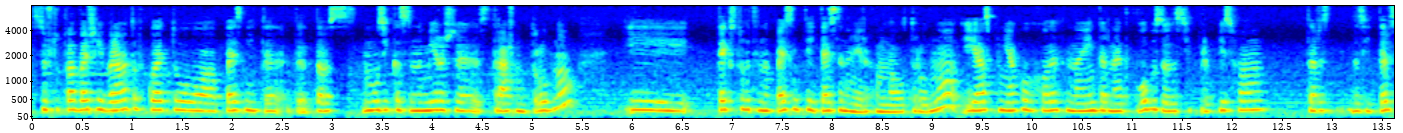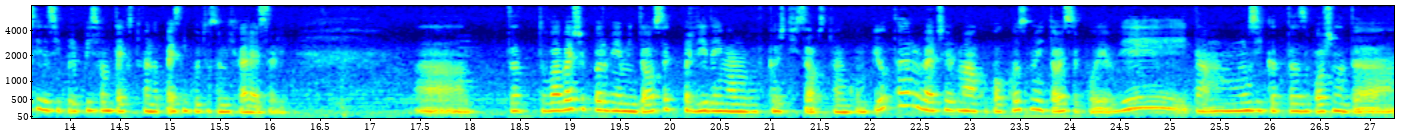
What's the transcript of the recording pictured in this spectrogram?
също това беше и времето, в което песните, т.е. музика се намираше страшно трудно и текстовете на песните и те се намираха много трудно. И аз понякога ходех на интернет клуб, за да си преписвам, търс, да си търся и да си преписвам текстове на песни, които са ми харесали. А, това беше първия ми досек, преди да имам вкъщи собствен компютър. Вече малко по-късно и той се появи и там музиката започна да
